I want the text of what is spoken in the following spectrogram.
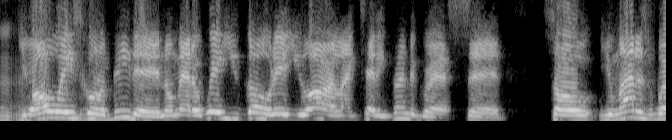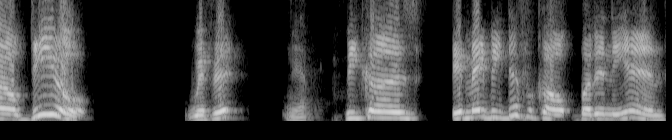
Mm-mm. You're always going to be there. No matter where you go, there you are, like Teddy Pendergrass said. So you might as well deal with it. Yeah. Because it may be difficult, but in the end,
